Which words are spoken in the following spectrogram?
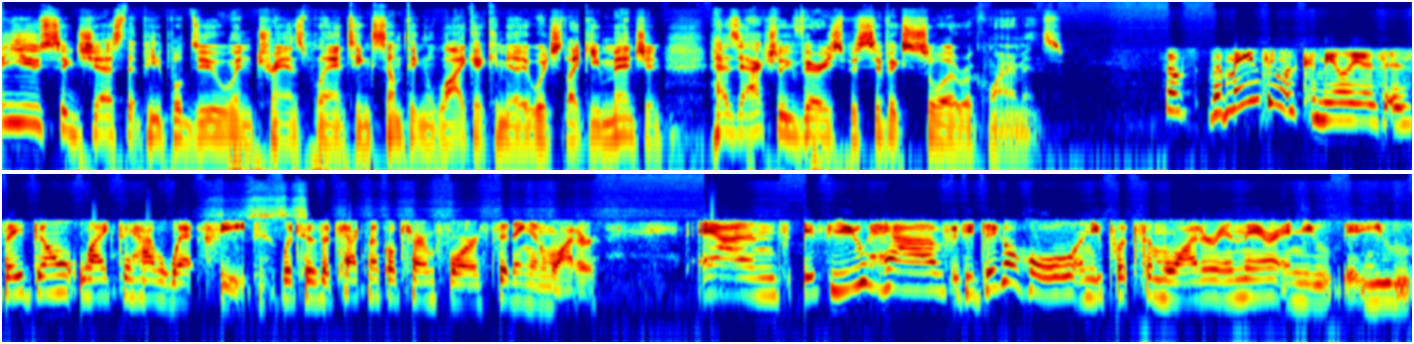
do you suggest that people do when transplanting something like a camellia, which, like you mentioned, has actually very specific soil requirements? So the main thing with camellias is they don't like to have wet feet, which is a technical term for sitting in water. And if you have, if you dig a hole and you put some water in there and you you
